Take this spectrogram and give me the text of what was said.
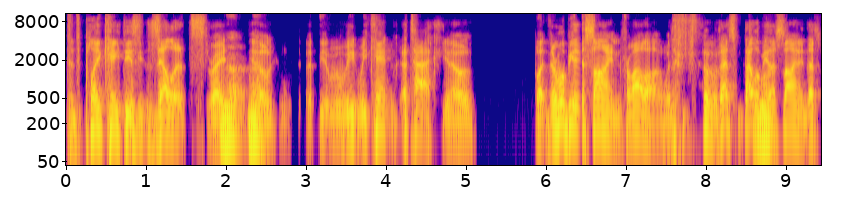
to placate these zealots, right? Yeah, yeah. You know, we we can't attack, you know, but there will be a sign from Allah. so that's that will be a sign, and that's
